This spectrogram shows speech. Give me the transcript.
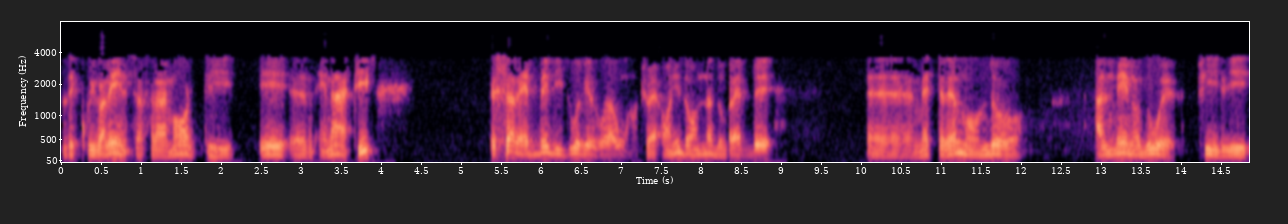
l'equivalenza fra morti e, eh, e nati, sarebbe di 2,1, cioè ogni donna dovrebbe eh, mettere al mondo almeno due figli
